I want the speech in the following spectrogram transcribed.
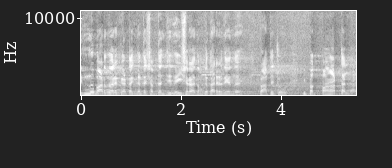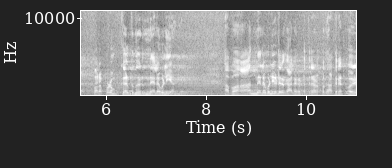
ഇന്ന് പാടുന്നവരെ കേട്ട ഇങ്ങനത്തെ ശബ്ദം ഈശ്വര നമുക്ക് തരരുതെന്ന് പ്രാർത്ഥിച്ചു. ഇപ്പം പാട്ടല്ല പലപ്പോഴും കേൾക്കുന്ന ഒരു നിലവിളിയാണ്. അപ്പോൾ ആ നിലവിളിയുടെ ഒരു കാലഘട്ടത്തിലാണ് ഇപ്പോൾ അതിനെ ഒരു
